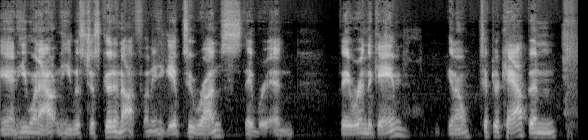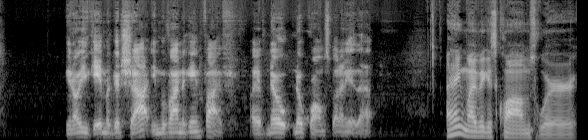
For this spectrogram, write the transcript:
and he went out and he was just good enough. I mean, he gave two runs. They were in, they were in the game. You know, tip your cap, and you know, you gave him a good shot. You move on to game five. I have no no qualms about any of that. I think my biggest qualms were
